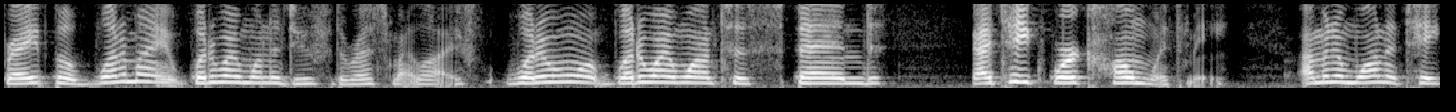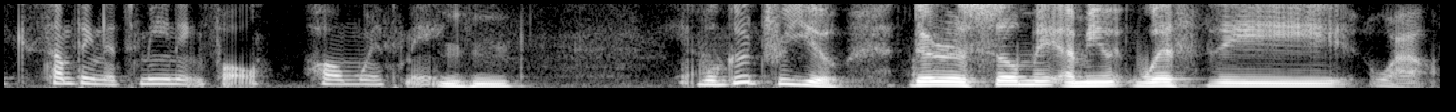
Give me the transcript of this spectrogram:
right? But what am I? What do I want to do for the rest of my life? What do I want? What do I want to spend? I take work home with me. I'm gonna want to take something that's meaningful home with me. Mm-hmm. Well, good for you. There is so many. I mean, with the wow,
